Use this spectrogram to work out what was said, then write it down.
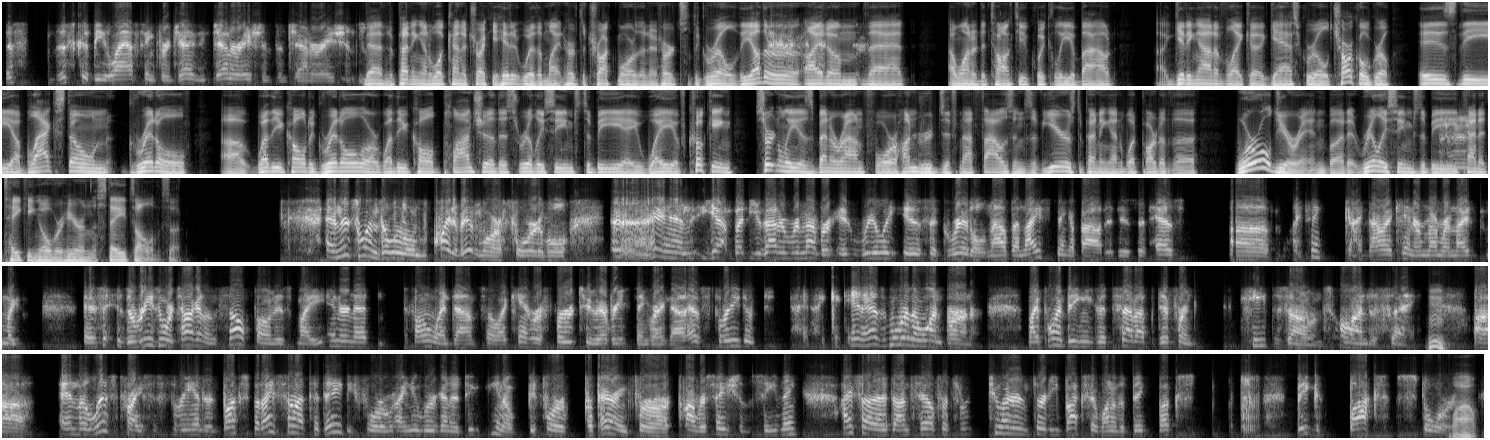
This this could be lasting for gen- generations and generations. yeah. Depending on what kind of truck you hit it with, it might hurt the truck more than it hurts the grill. The other item that I wanted to talk to you quickly about, uh, getting out of like a gas grill, charcoal grill, is the uh, Blackstone griddle. Uh, whether you call it a griddle or whether you call it plancha, this really seems to be a way of cooking. Certainly has been around for hundreds, if not thousands, of years, depending on what part of the world you're in. But it really seems to be Mhm. kind of taking over here in the states all of a sudden. And this one's a little, quite a bit more affordable. And yeah, but you got to remember, it really is a griddle. Now, the nice thing about it is it has, uh, I think, God, now I can't remember. And I, my, the reason we're talking on the cell phone is my internet phone went down, so I can't refer to everything right now. It has three to, it has more than one burner. My point being, you could set up different heat zones on the thing. Hmm. Uh, and the list price is three hundred bucks. But I saw it today before I knew we were going to do. You know, before preparing for our conversation this evening, I saw it on sale for two hundred and thirty bucks at one of the big bucks, big box stores. Wow.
